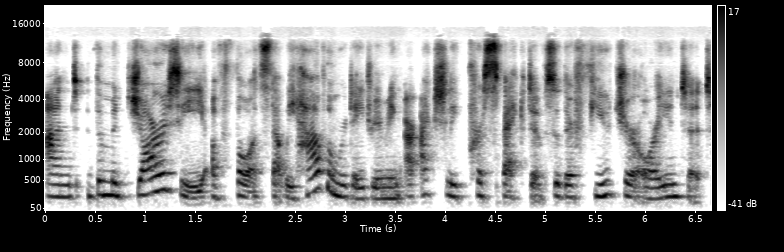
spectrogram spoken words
And the majority of thoughts that we have when we're daydreaming are actually prospective. So, they're future oriented.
